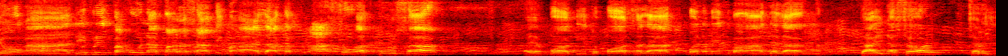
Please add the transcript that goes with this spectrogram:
yung ah, libreng bakuna para sa ating mga alagang aso at pusa. Ayan po, dito po, sa lahat po na may mga dalang dinosaur. Charing.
